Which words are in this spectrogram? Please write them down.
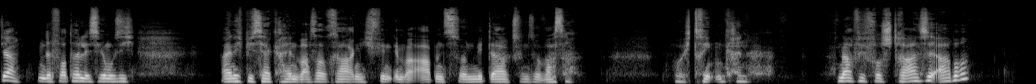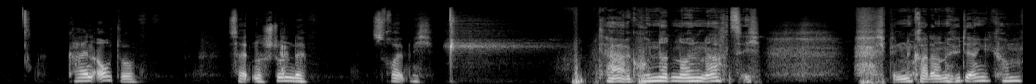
Ja, und der Vorteil ist, hier muss ich eigentlich bisher kein Wasser tragen. Ich finde immer abends und mittags und so Wasser, wo ich trinken kann. Nach wie vor Straße, aber kein Auto. Seit einer Stunde. Das freut mich. Tag 189. Ich bin gerade an der Hütte angekommen.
